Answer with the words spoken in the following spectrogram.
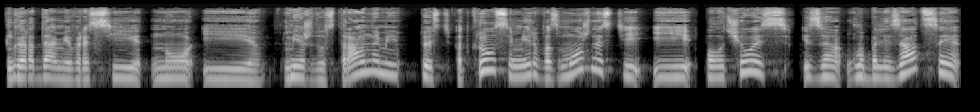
городами в России, но и между странами. То есть открылся мир возможностей, и получилось из-за глобализации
